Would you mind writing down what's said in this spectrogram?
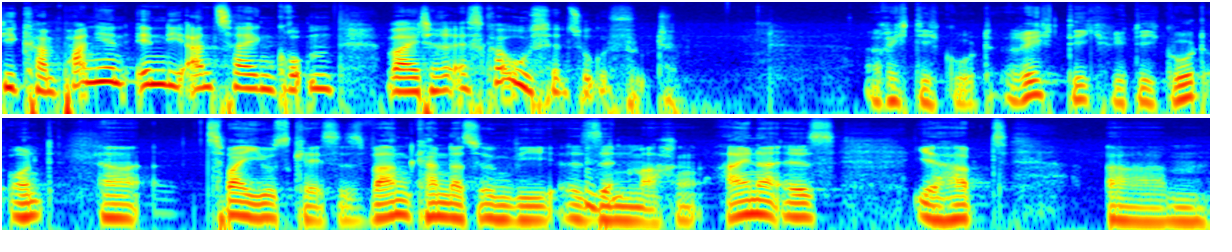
die Kampagnen, in die Anzeigengruppen weitere SKUs hinzugefügt. Richtig gut, richtig, richtig gut. Und äh, zwei Use Cases. Wann kann das irgendwie äh, Sinn mhm. machen? Einer ist, ihr habt ähm,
